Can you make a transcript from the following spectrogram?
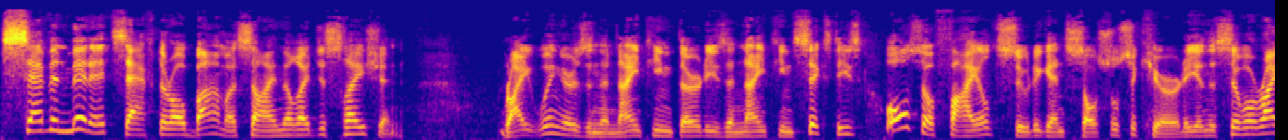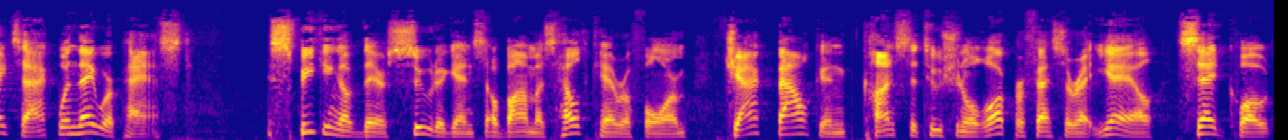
seven minutes after Obama signed the legislation. Right wingers in the 1930s and 1960s also filed suit against Social Security and the Civil Rights Act when they were passed. Speaking of their suit against Obama's health care reform, Jack Balkin, constitutional law professor at Yale, said, quote,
